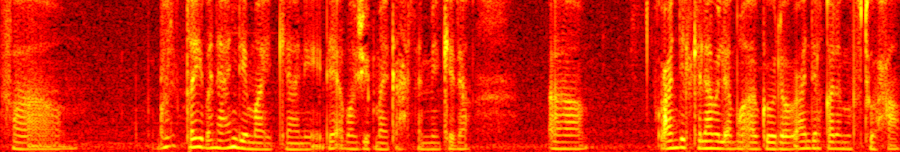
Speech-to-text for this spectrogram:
ف قلت طيب أنا عندي مايك يعني ليه أبغى أجيب مايك أحسن من كذا آه وعندي الكلام اللي أبغى أقوله وعندي القناة مفتوحة.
